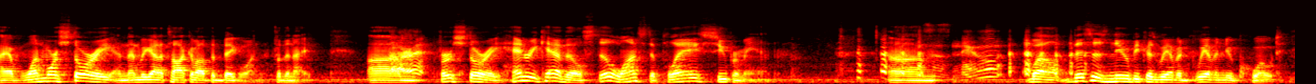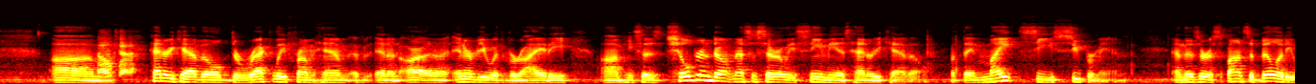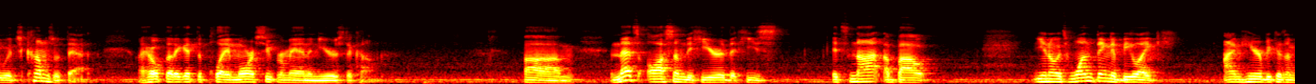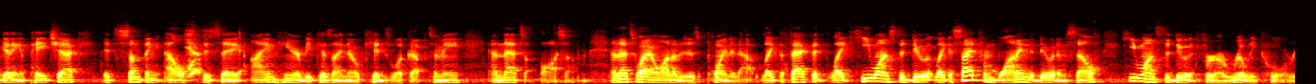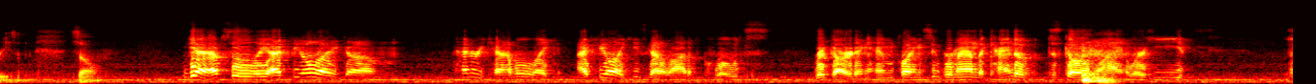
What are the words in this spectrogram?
I have one more story, and then we got to talk about the big one for the night. Um, right. First story: Henry Cavill still wants to play Superman. Um, this is new. well, this is new because we have a we have a new quote. Um, Okay. Henry Cavill, directly from him in an, uh, an interview with Variety, um, he says, "Children don't necessarily see me as Henry Cavill, but they might see Superman, and there's a responsibility which comes with that. I hope that I get to play more Superman in years to come." Um, and that's awesome to hear that he's. It's not about. You know, it's one thing to be like, I'm here because I'm getting a paycheck. It's something else Yes. to say I'm here because I know kids look up to me, and that's awesome. And that's why I wanted to just point it out. Like the fact that like he wants to do it. Like aside from wanting to do it himself, he wants to do it for a really cool reason. So Yeah, absolutely. I feel like um, Henry Cavill, like I feel like he's got a lot of quotes regarding him playing Superman that kind of just go in line where he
